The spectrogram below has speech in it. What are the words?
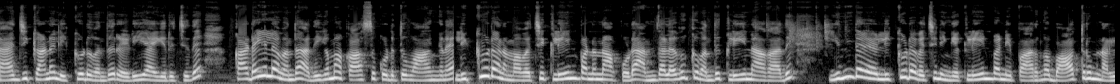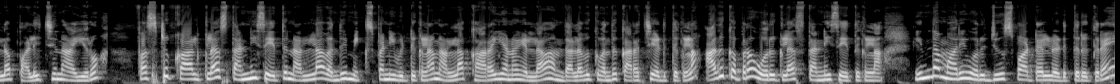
மேஜிக்கான லிக்யூடு வந்து ரெடி ஆயிருச்சுது. கடையில் வந்து அதிகமாக காசு கொடுத்து வாங்கின லிக்விடை நம்ம வச்சு க்ளீன் பண்ணுனா கூட அந்த அளவுக்கு வந்து க்ளீன் ஆகாது. இந்த லிக்விடை வச்சு நீங்கள் க்ளீன் பண்ணி பாருங்கள் பாத்ரூம் நல்லா பளிச்சுன்னு ஆயிரும். ஃபஸ்ட்டு கால் கிளாஸ் தண்ணி சேர்த்து நல்லா வந்து மிக்ஸ் பண்ணி விட்டுக்கலாம். நல்லா கரையணும் எல்லாம். அந்த அளவுக்கு வந்து கரைச்சி எடுத்துக்கலாம். அதுக்கப்புறம் ஒரு கிளாஸ் தண்ணி சேர்த்துக்கலாம். இந்த மாதிரி ஒரு ஜூஸ் பாட்டில் எடுத்துருக்கிறேன்.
